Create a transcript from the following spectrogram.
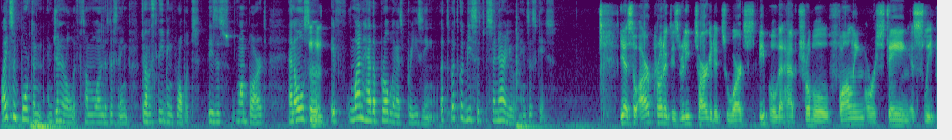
why it's important in general, if someone is listening, to have a sleeping robot. This is one part. And also, mm-hmm. if one had a problem as breathing, what, what could be a scenario in this case? Yeah, so our product is really targeted towards people that have trouble falling or staying asleep.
